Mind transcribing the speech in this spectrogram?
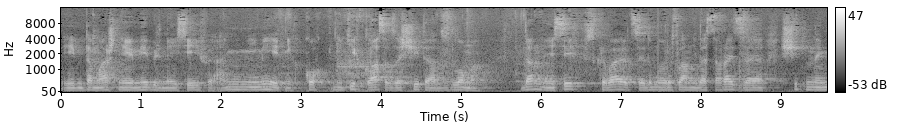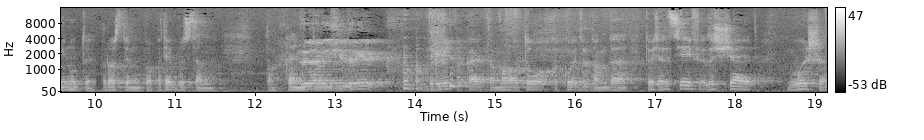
и домашние мебельные сейфы, они не имеют никаких, никаких классов защиты от взлома. Данные сейф вскрываются, я думаю, Руслан не даст соврать, за считанные минуты. Просто ему потребуется там там какая-нибудь... Дрель. Дрель какая-то, молоток какой-то там, да. То есть этот сейф защищает больше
